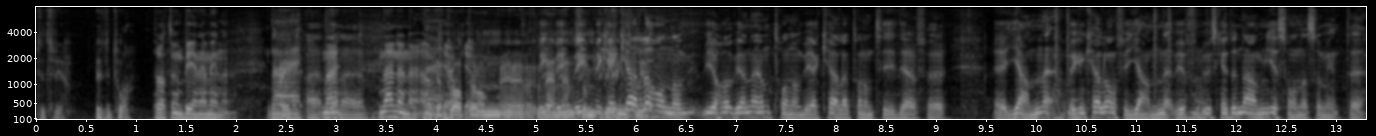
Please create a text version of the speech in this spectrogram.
33. 32. Pratar vi om Benjamin nu? Nej. Nej. men, eh, Nej, nej, nej. Jag Okej, pratar okej. om eh, Vi, vi, vännen vi, som vi kan kalla honom, vi har, vi har nämnt honom, vi har kallat honom tidigare för eh, Janne. Vi kan kalla honom för Janne. Vi, Mm. vi ska inte namnge sådana som inte,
